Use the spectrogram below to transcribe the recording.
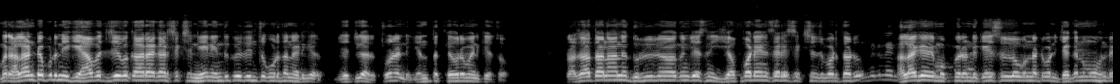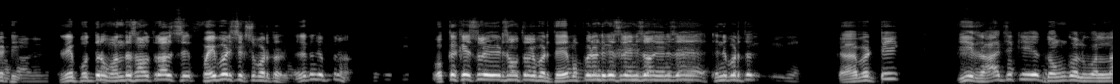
మరి అలాంటప్పుడు నీకు యావజ్జీవ కారాగార శిక్ష నేను ఎందుకు విధించకూడదని అడిగారు? జడ్జి గారు చూడండి ఎంత తీవ్రమైన కేసు. ప్రజాధనాన్ని దుర్వినియోగం చేసిన ఎవడైనా సరే శిక్షించబడతాడు. అలాగే ముప్పై రెండు కేసుల్లో ఉన్నటువంటి జగన్మోహన్ రెడ్డి రేపు పొద్దున వంద సంవత్సరాలు పైబడి శిక్ష పడతాడు. ఎందుకని చెప్తున్నా? ఒక్క కేసులో ఏడు సంవత్సరాలు పడితే ముప్పై రెండు కేసులు ఎన్ని ఎన్ని ఎన్ని పడుతుంది కాబట్టి ఈ రాజకీయ దొంగల వల్ల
